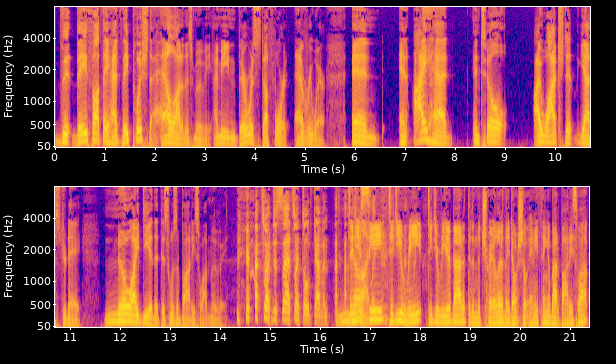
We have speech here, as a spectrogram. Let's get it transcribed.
they, they thought they had they pushed the hell out of this movie. I mean, there was stuff for it everywhere, and and I had until I watched it yesterday, no idea that this was a body swap movie. that's what I just said. That's what I told Kevin. Did you None. see did you read did you read about it that in the trailer they don't show anything about body swap?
